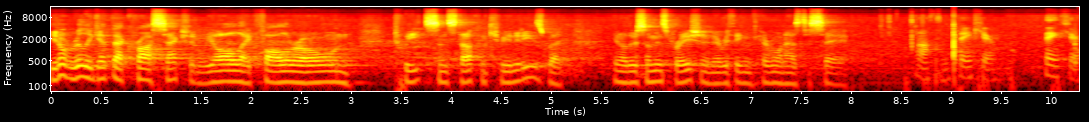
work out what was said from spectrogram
you don't really get that cross section. We all like follow our own tweets and stuff and communities, but you know there's some inspiration in everything everyone has to say. Awesome. Thank you. Thank you.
